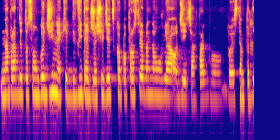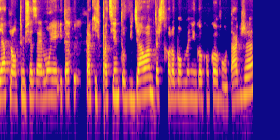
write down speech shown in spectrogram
Naprawdę to są godziny, kiedy widać, że się dziecko po prostu, ja będę mówiła o dzieciach, tak, bo, bo jestem pediatrą, tym się zajmuję i tak, takich pacjentów widziałam, też z chorobą meningokokową także.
